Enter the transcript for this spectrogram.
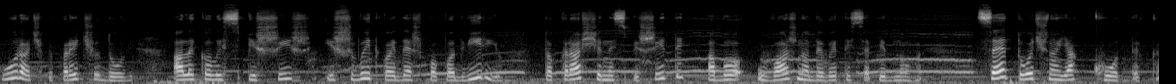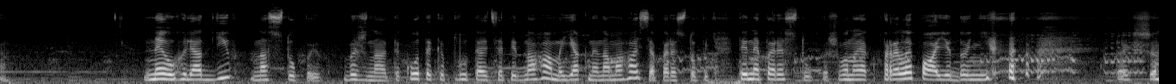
Курочки причудові. Але коли спішиш і швидко йдеш по подвір'ю, то краще не спішити або уважно дивитися під ноги. Це точно як котики. Не оглядів, наступив. Ви ж знаєте, котики плутаються під ногами, як не намагайся переступити, ти не переступиш. Воно як прилипає до ніг. Так що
